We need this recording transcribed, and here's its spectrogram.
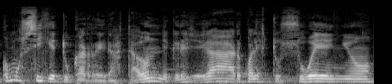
¿cómo sigue tu carrera? ¿Hasta dónde querés llegar? ¿Cuál es tu sueño?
